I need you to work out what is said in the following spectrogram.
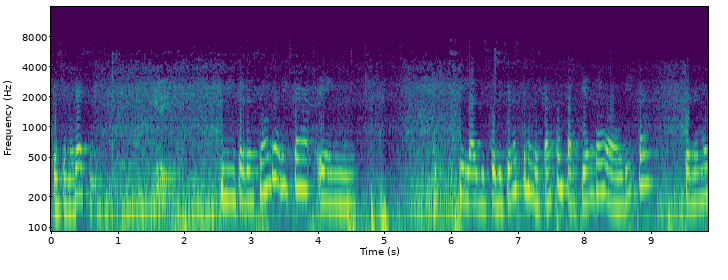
que se merecen. Mi intervención radica en si las disposiciones que nos están compartiendo ahorita tenemos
